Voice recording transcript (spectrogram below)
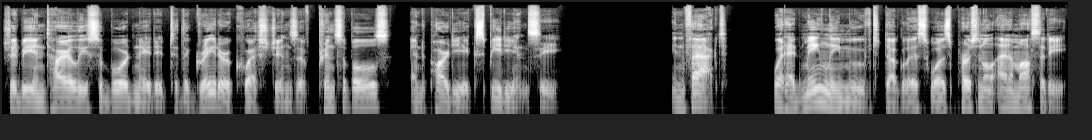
should be entirely subordinated to the greater questions of principles and party expediency. In fact, what had mainly moved Douglass was personal animosity.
